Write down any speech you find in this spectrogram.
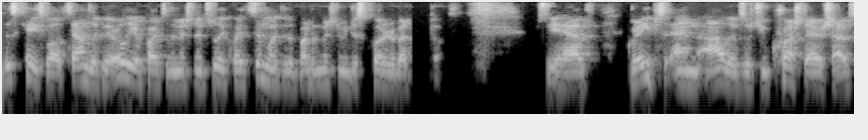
this case, while it sounds like the earlier parts of the mission, it's really quite similar to the part of the mission we just quoted about honeycombs. So you have grapes and olives, which you crushed Erev Shabbos.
